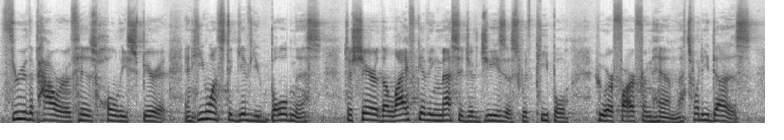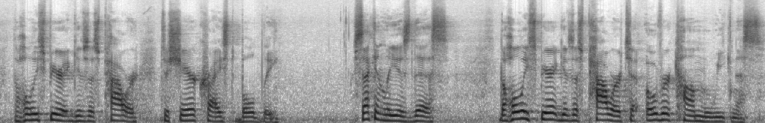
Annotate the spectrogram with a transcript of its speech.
through the power of His Holy Spirit. And He wants to give you boldness to share the life giving message of Jesus with people who are far from Him. That's what He does. The Holy Spirit gives us power to share Christ boldly. Secondly, is this the Holy Spirit gives us power to overcome weakness.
